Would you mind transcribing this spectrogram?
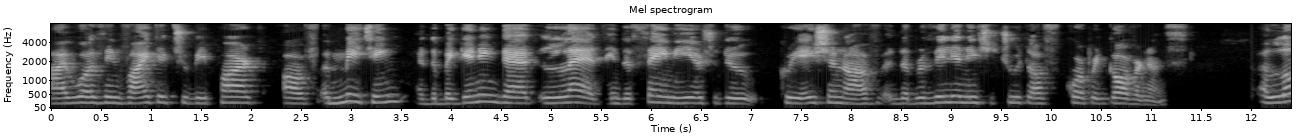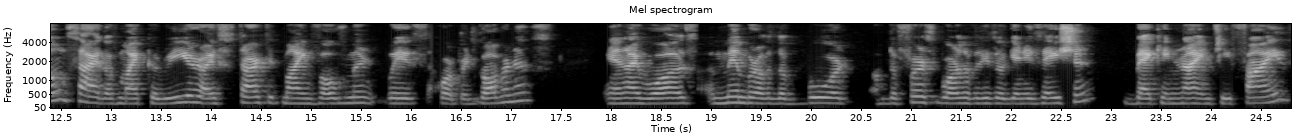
I was invited to be part of a meeting at the beginning that led in the same year to the creation of the Brazilian Institute of Corporate Governance. Alongside of my career, I started my involvement with corporate governance and I was a member of the board of the first board of this organization back in 95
